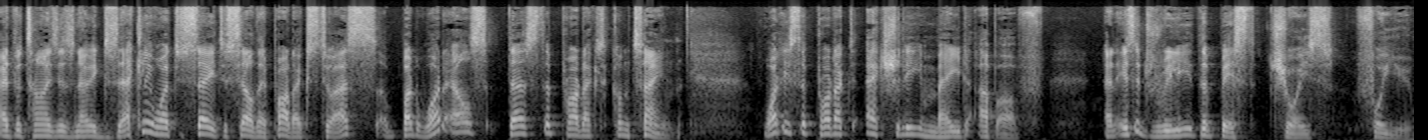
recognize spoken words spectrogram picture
Advertisers know exactly what to say to sell their products to us, but what else does the product contain? What is the product actually made up of? And is it really the best choice for you?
